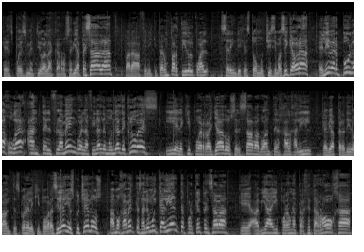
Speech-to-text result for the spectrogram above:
que después metió a la carrocería pesada para finiquitar un partido el cual se le indigestó muchísimo. Así que ahora el Liverpool va a jugar ante el Flamengo en la final del Mundial de Clubes y el equipo de Rayados el sábado ante el Hal Jalil que había perdido antes con el equipo brasileño. Escuchemos a Mohamed que salió muy caliente porque él pensaba que había ahí por una tarjeta roja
